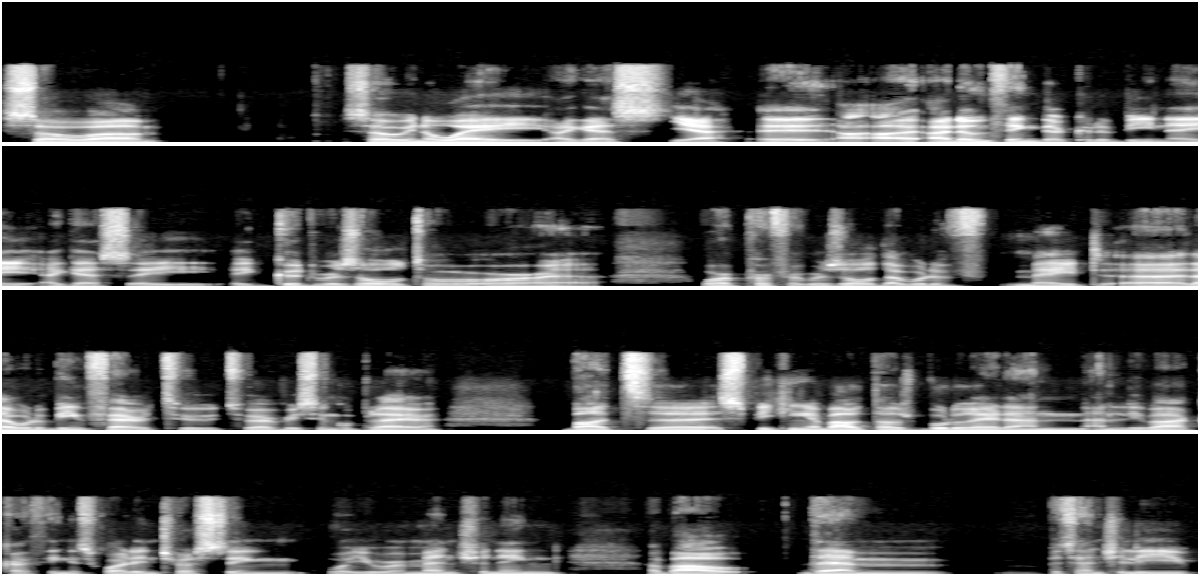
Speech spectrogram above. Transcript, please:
So um, so in a way, I guess, yeah, uh, I I don't think there could have been a I guess a a good result or or a, or a perfect result that would have made uh, that would have been fair to to every single player. But uh, speaking about those and and Libaak, I think it's quite interesting what you were mentioning about them potentially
